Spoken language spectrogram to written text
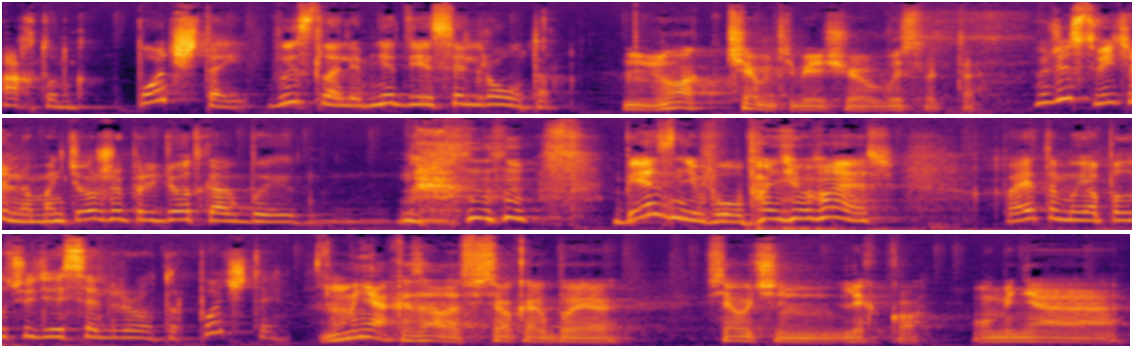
ахтунг, почтой выслали мне DSL-роутер. Ну, а чем тебе еще выслать-то? Ну, действительно, монтер же придет как бы без него, понимаешь? Поэтому я получу DSL-роутер почтой. У меня оказалось все как бы, все очень легко. У меня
